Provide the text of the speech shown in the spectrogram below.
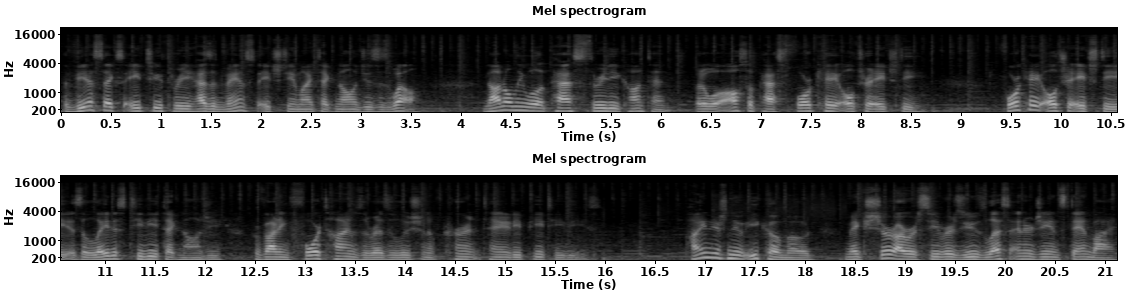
The VSX823 has advanced HDMI technologies as well. Not only will it pass 3D content, but it will also pass 4K Ultra HD. 4K Ultra HD is the latest TV technology, providing four times the resolution of current 1080p TVs. Pioneer's new Eco mode makes sure our receivers use less energy in standby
